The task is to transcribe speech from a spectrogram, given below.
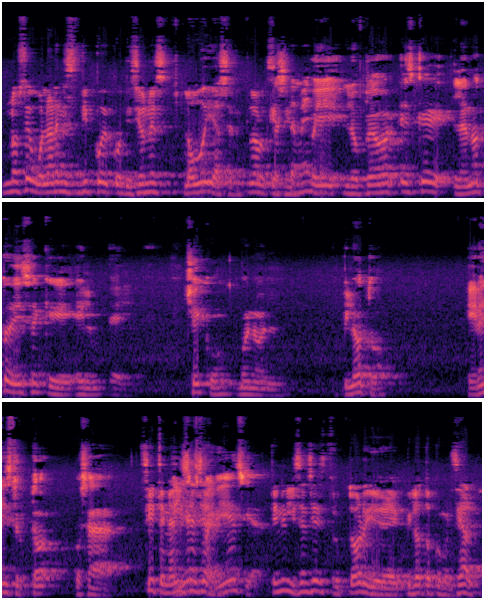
no sé volar en ese tipo de condiciones, lo voy a hacer, claro que sí. Exactamente. Oye, lo peor es que la nota dice que el, el chico, bueno, el piloto, era instructor, o sea, Sí, tenía licencia, experiencia. tiene licencia de instructor y de piloto comercial.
